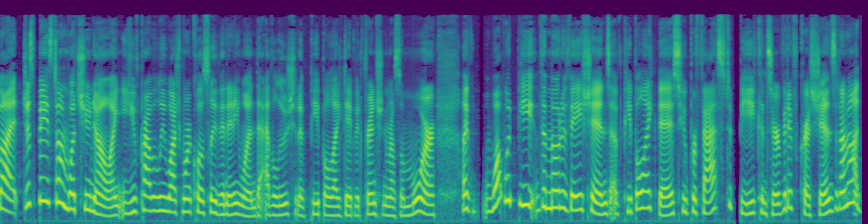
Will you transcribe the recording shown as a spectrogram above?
but just based on what you know, you've probably watched more closely than anyone the evolution of people like David French and Russell Moore. Like, what would be the motivations of people like this who profess to be conservative Christians? And I'm not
